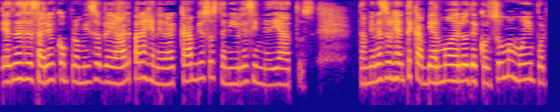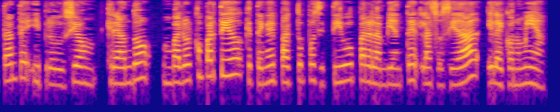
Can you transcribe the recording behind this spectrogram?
es necesario un compromiso real para generar cambios sostenibles inmediatos. También es urgente cambiar modelos de consumo muy importante y producción, creando un valor compartido que tenga impacto positivo para el ambiente, la sociedad y la economía.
